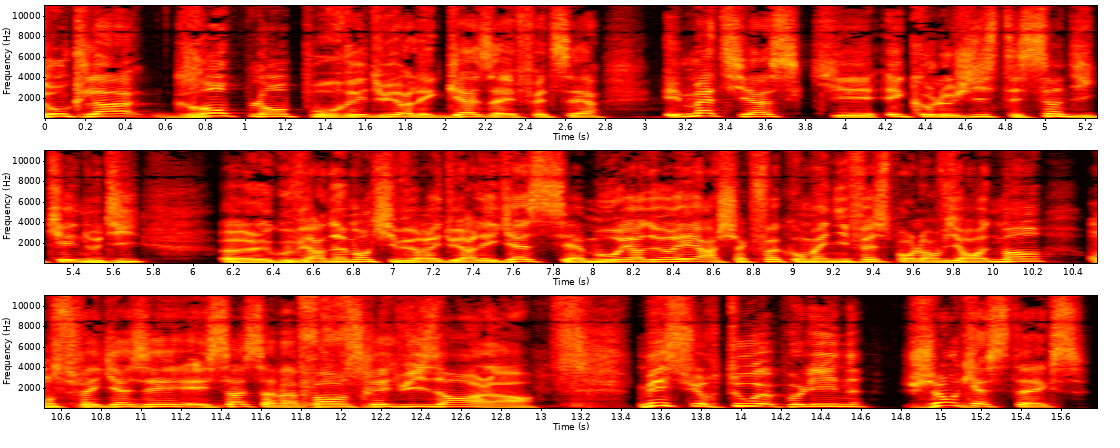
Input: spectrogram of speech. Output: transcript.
Donc là, grand plan pour réduire les gaz à effet de serre. Et Mathias, qui est écologiste et syndiqué, nous dit euh, le gouvernement qui veut réduire les gaz, c'est à mourir de rire. À chaque fois qu'on manifeste pour l'environnement, on se fait gazer. Et ça, ça va pas en se réduisant alors. Mais surtout, Apolline, Jean Castex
